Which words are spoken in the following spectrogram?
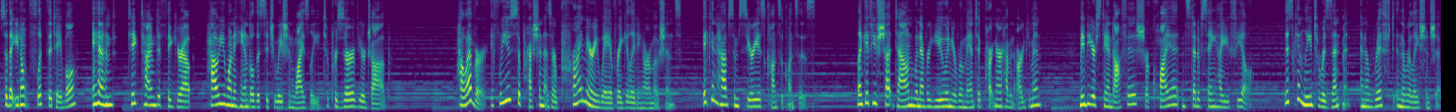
so that you don't flip the table and take time to figure out how you want to handle the situation wisely to preserve your job. However, if we use suppression as our primary way of regulating our emotions, it can have some serious consequences. Like if you shut down whenever you and your romantic partner have an argument, maybe you're standoffish or quiet instead of saying how you feel. This can lead to resentment and a rift in the relationship.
